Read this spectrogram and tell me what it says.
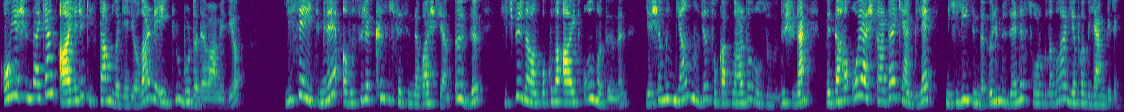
10 yaşındayken ailecek İstanbul'a geliyorlar ve eğitimi burada devam ediyor. Lise eğitimine Avusturya Kız Lisesi'nde başlayan Özlü hiçbir zaman okula ait olmadığını, yaşamın yalnızca sokaklarda olduğunu düşünen ve daha o yaşlardayken bile nihilizm ve ölüm üzerine sorgulamalar yapabilen biri.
